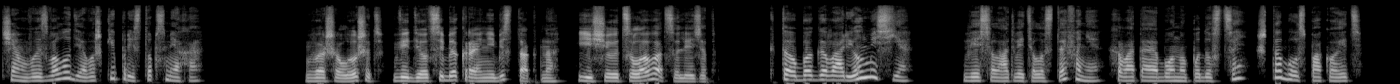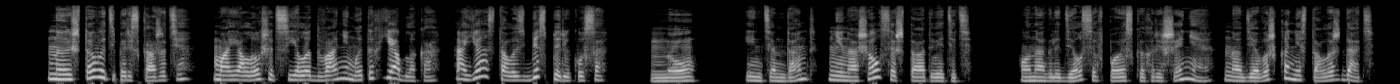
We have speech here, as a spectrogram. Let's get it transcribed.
чем вызвал у девушки приступ смеха. «Ваша лошадь ведет себя крайне бестактно, еще и целоваться лезет». «Кто бы говорил, месье?» — весело ответила Стефани, хватая Бону под узцы, чтобы успокоить. «Ну и что вы теперь скажете? Моя лошадь съела два немытых яблока, а я осталась без перекуса». «Ну?» Интендант не нашелся, что ответить. Он огляделся в поисках решения, но девушка не стала ждать.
